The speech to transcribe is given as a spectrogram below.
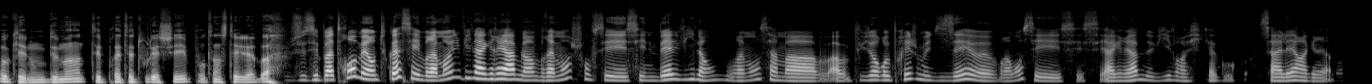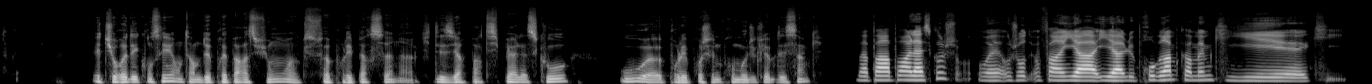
OK, donc demain, tu es prête à tout lâcher pour t'installer là-bas? Je sais pas trop, mais en tout cas, c'est vraiment une ville agréable, hein. Vraiment, je trouve que c'est c'est une belle ville, hein. Vraiment, ça m'a à plusieurs reprises, je me disais, heu, vraiment, c'est c'est c'est agréable de vivre à Chicago, quoi. Ça a l'air agréable, en tout cas. Et tu aurais des conseils en termes de préparation, heu, que ce soit pour les personnes, heu, qui désirent participer à l'ASCO ou pour les prochaines promos du Club des 5? Bah, par rapport à l'ASCO, je ouais, aujourd'hui enfin, il y a y a le programme quand même qui est qui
